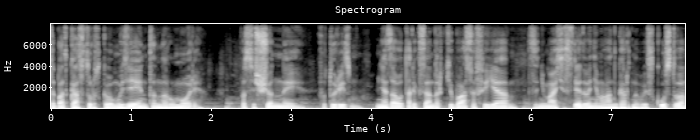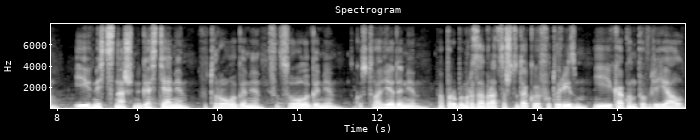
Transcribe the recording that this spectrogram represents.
Это подкаст Русского музея Антона Румори, посвященный футуризму. Меня зовут Александр Кибасов, и я занимаюсь исследованием авангардного искусства. И вместе с нашими гостями, футурологами, социологами, искусствоведами, попробуем разобраться, что такое футуризм и как он повлиял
